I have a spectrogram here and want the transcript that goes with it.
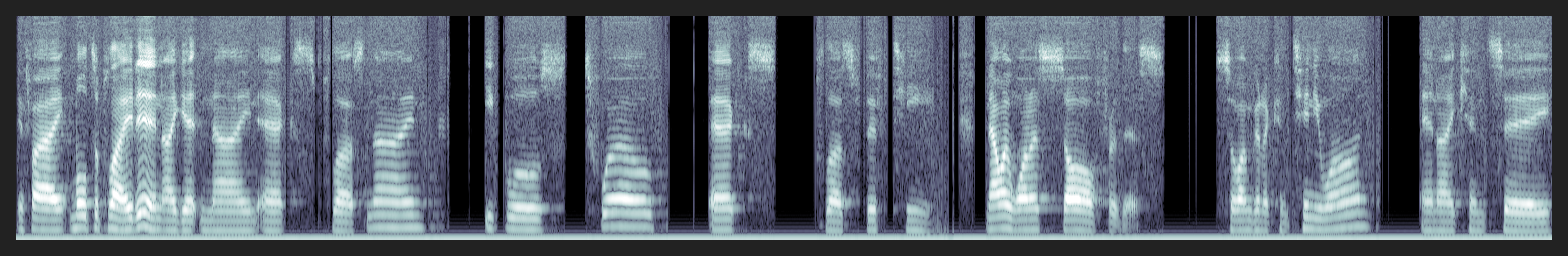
If I multiply it in, I get 9x plus 9 equals 12x plus 15. Now I want to solve for this. So I'm going to continue on and I can say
